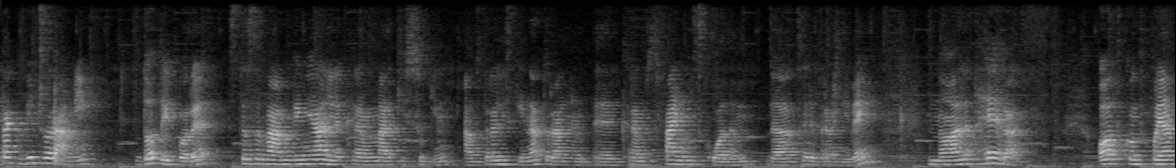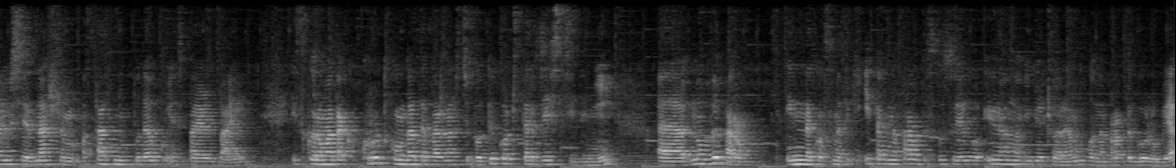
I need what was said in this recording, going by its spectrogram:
Tak wieczorami do tej pory stosowałam genialny krem marki Sukin, australijski naturalny e, krem z fajnym składem dla cery wrażliwej. No ale teraz, odkąd pojawił się w naszym ostatnim pudełku Inspired by i skoro ma tak krótką datę ważności, bo tylko 40 dni, e, no wyparł inne kosmetyki i tak naprawdę stosuję go i rano i wieczorem, bo naprawdę go lubię.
